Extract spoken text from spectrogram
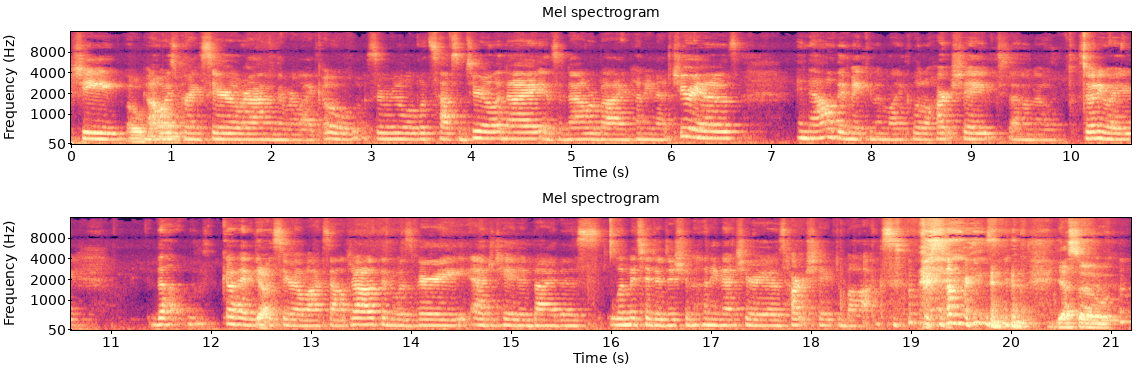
She Oh, always brings cereal around, and then we're like, oh, cereal, let's have some cereal at night. And so now we're buying Honey Nut Cheerios. And now they're making them like little heart shaped. I don't know. So, anyway, the go ahead and get Yeah. the cereal box out. Jonathan was very agitated by this limited edition Honey Nut Cheerios heart shaped box for some reason. Yeah, so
